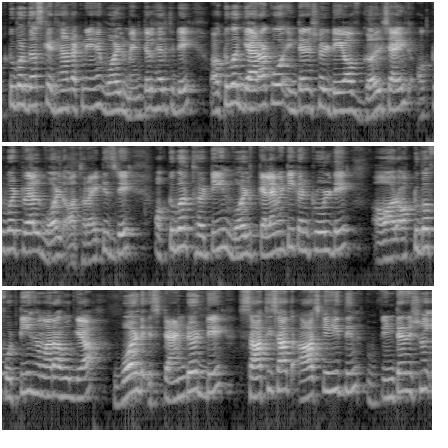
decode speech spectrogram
अक्टूबर 10 के ध्यान रखने हैं world mental health day October 11 को international day of girl child October 12 world arthritis day October 13 world calamity control day और अक्टूबर 14 हमारा हो गया वर्ल्ड स्टैंडर्ड डे। साथ ही साथ आज के ही दिन इंटरनेशनल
